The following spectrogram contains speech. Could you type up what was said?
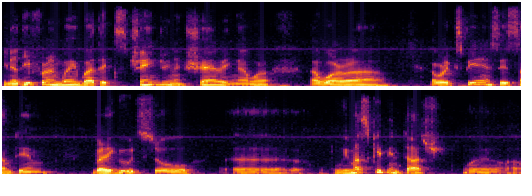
in a different way, but exchanging and sharing our our uh, our experience is something very good. So uh, we must keep in touch. Uh,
